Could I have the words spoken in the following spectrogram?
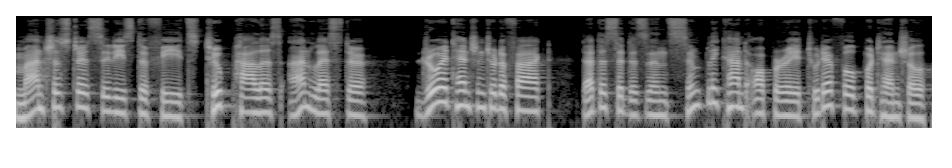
Manchester City's defeats to Palace and Leicester drew attention to the fact that the citizens simply can't operate to their full potential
